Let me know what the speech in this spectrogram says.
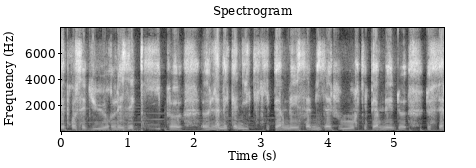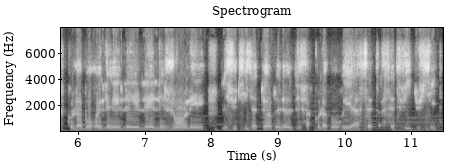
les procédures, les équipes, euh, la mécanique qui permet sa mise à jour, qui permet de, faire collaborer les, gens, les, utilisateurs, de, les faire collaborer à cette, vie du site.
